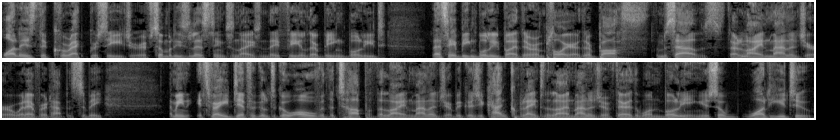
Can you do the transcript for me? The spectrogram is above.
What is the correct procedure? If somebody's listening tonight and they feel they're being bullied, let's say being bullied by their employer, their boss, themselves, their hmm. line manager, or whatever it happens to be. I mean, it's very difficult to go over the top of the line manager because you can't complain to the line manager if they're the one bullying you. So, what do you do?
